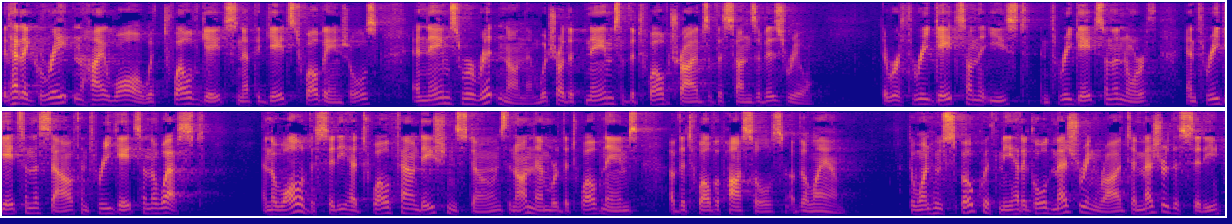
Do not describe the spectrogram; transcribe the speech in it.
it had a great and high wall with 12 gates, and at the gates 12 angels, and names were written on them, which are the names of the 12 tribes of the sons of Israel. There were three gates on the east, and three gates on the north, and three gates on the south, and three gates on the west. And the wall of the city had 12 foundation stones, and on them were the 12 names of the 12 apostles of the Lamb. The one who spoke with me had a gold measuring rod to measure the city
